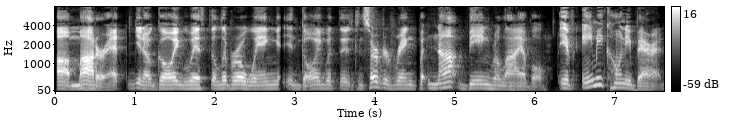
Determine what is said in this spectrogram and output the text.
uh, moderate, you know, going with the liberal wing and going with the conservative ring, but not being reliable. If Amy Coney Barrett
